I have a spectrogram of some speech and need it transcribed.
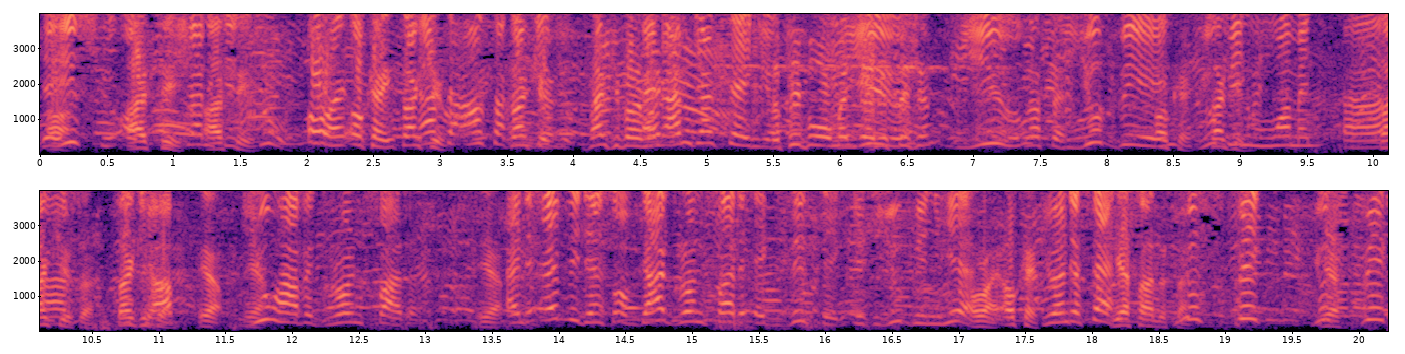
the Oh, history of I see. Christianity I see. is true. All right. Okay. Thank That's you. the answer I can Thank you. give you. Thank you very much. And I'm just saying, you, The people will make their decision. You, That's it. you being, Okay, you thank being you. Mohammed, uh, Thank you, sir. Thank you, sir. Yeah, yeah. You have a grandfather. Yeah. And the evidence of that grandfather existing is you being here. All right, okay. You understand? Yes, I understand. You speak. You Yes, speak.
